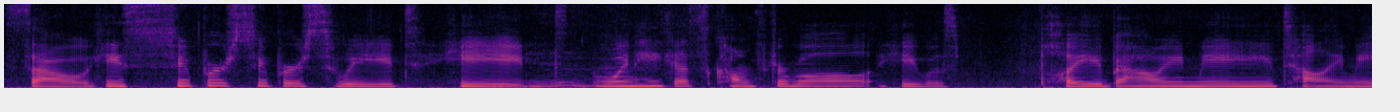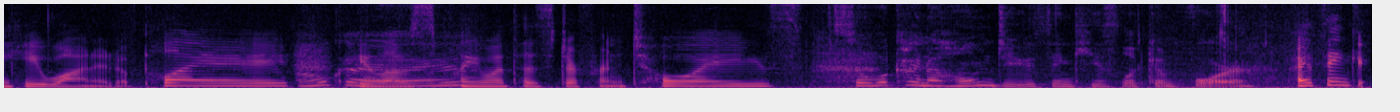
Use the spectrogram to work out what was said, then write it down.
So he's super, super sweet. He, he when he gets comfortable, he was play bowing me, telling me he wanted to play. Okay. He loves playing with his different toys. So what kind of home do you think he's looking for? I think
